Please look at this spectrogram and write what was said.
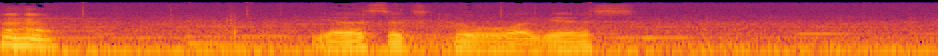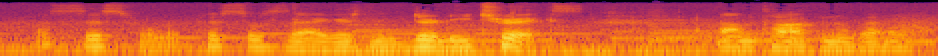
yeah, this looks cool, I guess. What's this for? The pistols, daggers, and dirty tricks. I'm talking about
